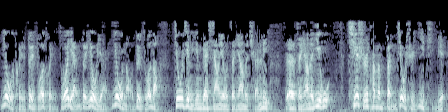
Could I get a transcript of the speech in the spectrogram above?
右腿对左腿，左眼对右眼，右脑对左脑，究竟应该享有怎样的权利，呃，怎样的义务？其实他们本就是一体，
